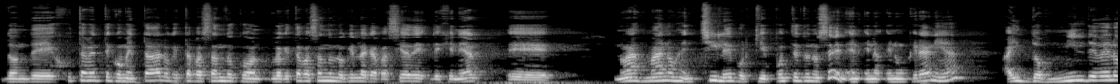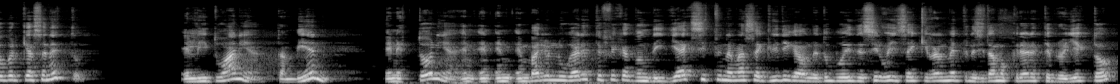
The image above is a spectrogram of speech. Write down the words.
donde justamente comentaba lo que está pasando con lo que está pasando en lo que es la capacidad de, de generar eh, nuevas manos en Chile, porque ponte tú, no sé, en, en, en Ucrania hay 2.000 developers que hacen esto. En Lituania también. En Estonia, en, en- en- varios lugares te fijas donde ya existe una masa crítica donde tú podés decir, oye, ¿sabes que realmente necesitamos crear este proyecto?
